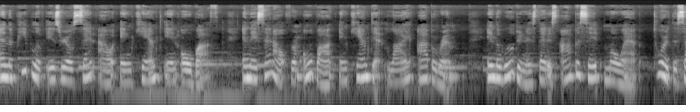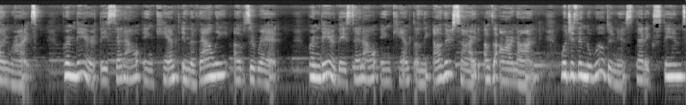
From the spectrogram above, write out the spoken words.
And the people of Israel set out and camped in Oboth. And they set out from Oboth and camped at Iye-abarim, in the wilderness that is opposite Moab, toward the sunrise. From there they set out and camped in the valley of Zered. From there they set out and camped on the other side of the Arnon, which is in the wilderness that extends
